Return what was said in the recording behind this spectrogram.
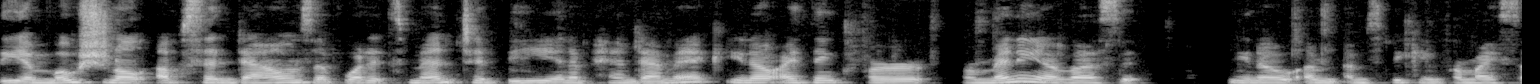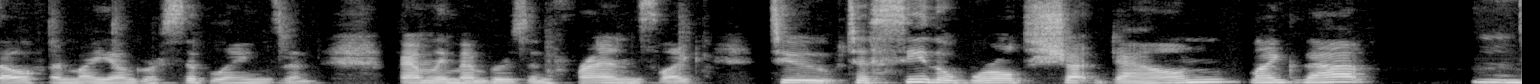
the emotional ups and downs of what it's meant to be in a pandemic. You know, I think for for many of us, it, you know, I'm, I'm speaking for myself and my younger siblings and family members and friends, like to to see the world shut down like that Mm.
